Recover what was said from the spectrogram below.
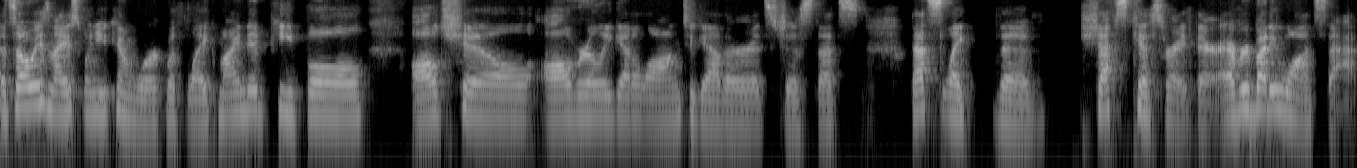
It's always nice when you can work with like minded people, all chill, all really get along together. It's just that's that's like the chef's kiss right there. Everybody wants that.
